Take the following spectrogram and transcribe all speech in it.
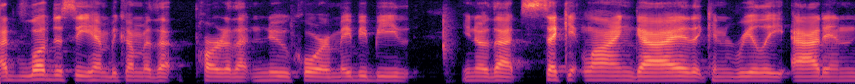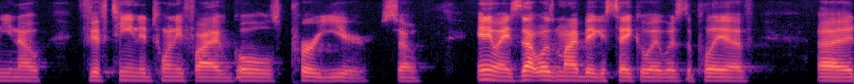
I'd love to see him become a, that part of that new core, maybe be you know that second line guy that can really add in you know 15 to 25 goals per year. So, anyways, that was my biggest takeaway was the play of uh,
